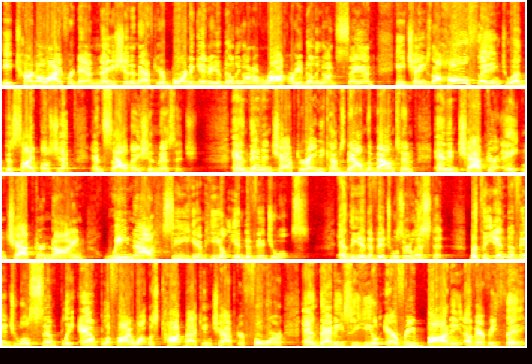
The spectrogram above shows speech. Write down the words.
eternal life or damnation. And after you're born again, are you building on a rock or are you building on sand? He changed the whole thing to a discipleship and salvation message. And then in chapter 8, he comes down the mountain. And in chapter 8 and chapter 9, we now see him heal individuals, and the individuals are listed. But the individuals simply amplify what was taught back in chapter 4, and that is he healed every body of everything.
